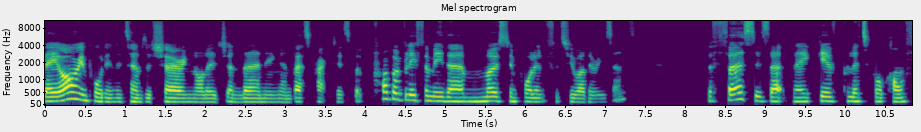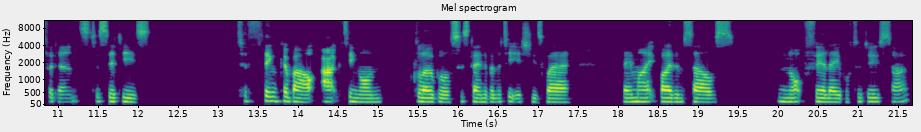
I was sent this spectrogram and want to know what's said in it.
they are important in terms of sharing knowledge and learning and best practice, but probably for me, they're most important for two other reasons. The first is that they give political confidence to cities to think about acting on global sustainability issues where they might by themselves not feel able to do so.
